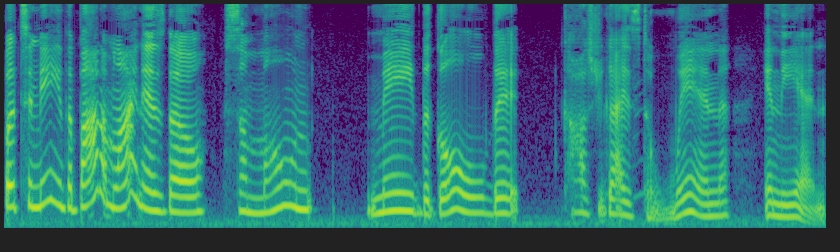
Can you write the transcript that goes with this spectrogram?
But to me, the bottom line is though, Simone made the goal that caused you guys to win in the end.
